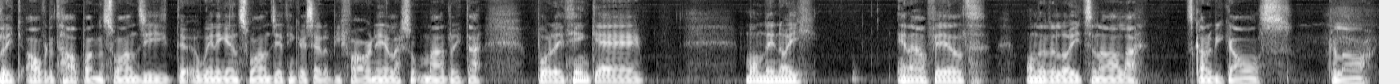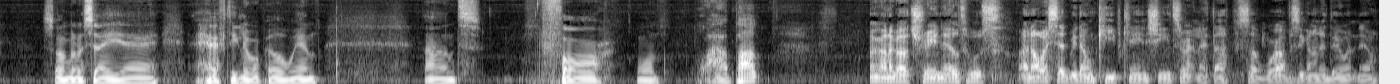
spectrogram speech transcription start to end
like over the top on the Swansea the a win against Swansea. I think I said it'd be four 0 or something mad like that. But I think uh, Monday night in Anfield under the lights and all that, it's going to be goals galore. So I'm going to say uh, a hefty Liverpool win and four one. Wow, Paul. I'm gonna go three 0 to us. I know I said we don't keep clean sheets or anything like that, so we're obviously gonna do it now.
